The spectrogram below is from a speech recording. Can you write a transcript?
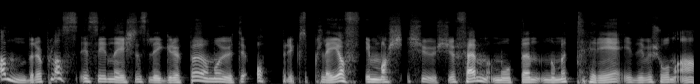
andreplass i sin Nations League-gruppe og må ut i opprykksplayoff i mars 2025 mot den nummer tre i divisjon A.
